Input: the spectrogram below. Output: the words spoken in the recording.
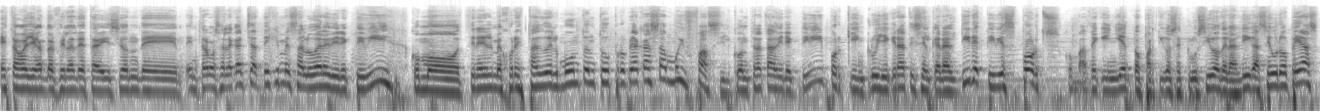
Estamos llegando al final de esta edición de Entramos a la cancha. Déjenme saludar a DirecTV. Como tener el mejor estadio del mundo en tu propia casa, muy fácil. Contrata a DirecTV porque incluye gratis el canal DirecTV Sports con más de 500 partidos exclusivos de las ligas europeas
